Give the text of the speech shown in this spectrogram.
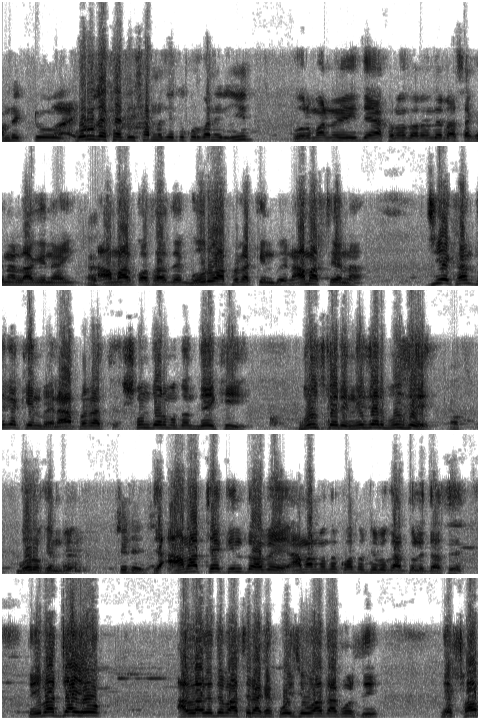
আমরা একটু গরু দেখা দিই সামনে যেহেতু কোরবানির ঈদ। কোরবানির ঈদে এখনও ধরেন যে বেচা কেনা লাগে নাই আচ্ছা। আমার কথা যে গরু আপনারা কিনবেন আমার থেকে না। যেখান থেকে কিনবেন আপনারা সুন্দর মতন দেখি বুঝ করে নিজের বুঝে আচ্ছা। গরু কিনবেন। যে আমার থেকে কিনতে হবে আমার মতন কত টিপু গাবতলিতে আছে। তো এবার যাই হোক আল্লাহ যদি বাঁচিয়ে রাখে কইছি ওয়াদা করছি যে সব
